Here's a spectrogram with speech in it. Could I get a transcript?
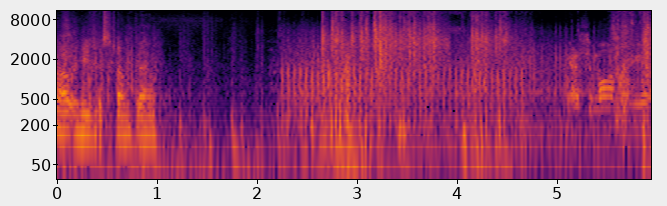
Oh, he just jumped down. Got some armor here.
